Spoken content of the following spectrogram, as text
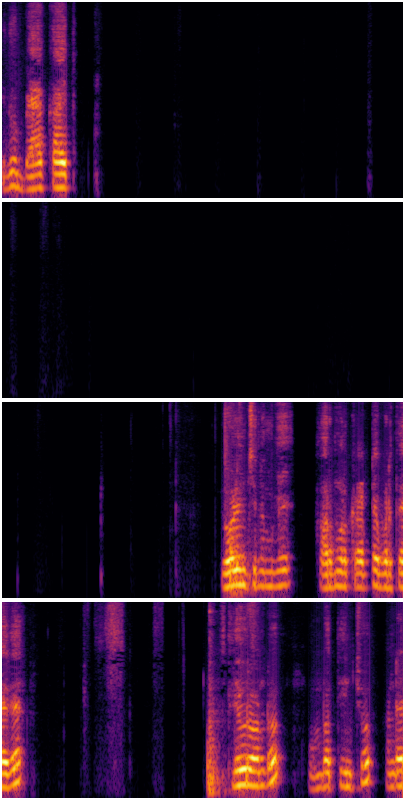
ಇದು ಬ್ಯಾಕ್ ಆಯ್ತು. ಏಳು ಇಂಚು ನಮಗೆ ಹಾರ್ಮೋಲ್ ಕರೆಕ್ಟಾಗಿ ಬರ್ತಾ ಇದೆ. ಸ್ಲೀವ್ ರೌಂಡು ಒಂಬತ್ತು ಇಂಚು ಅಂದರೆ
